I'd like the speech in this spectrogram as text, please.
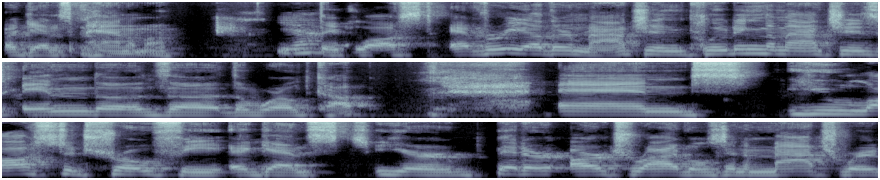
against Panama. Yeah. They've lost every other match, including the matches in the the, the World Cup. And you lost a trophy against your bitter arch rivals in a match where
